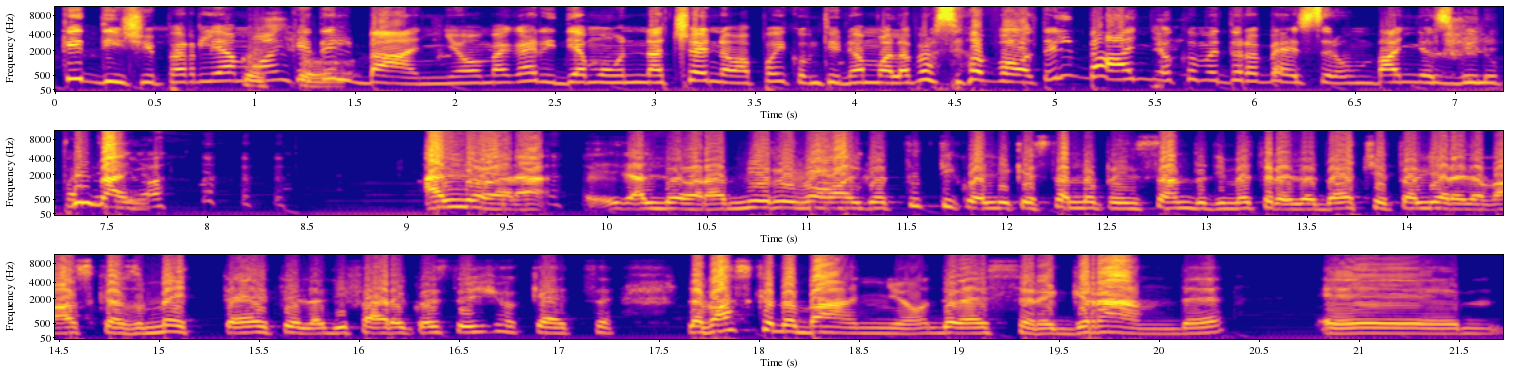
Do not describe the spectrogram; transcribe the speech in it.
Che dici? Parliamo Questo... anche del bagno, magari diamo un accenno, ma poi continuiamo la prossima volta. Il bagno come dovrebbe essere un bagno sviluppativo? Il bagno. Allora, eh, allora, mi rivolgo a tutti quelli che stanno pensando di mettere la doccia e togliere la vasca, smettetela di fare queste sciocchezze. La vasca da bagno deve essere grande, e,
